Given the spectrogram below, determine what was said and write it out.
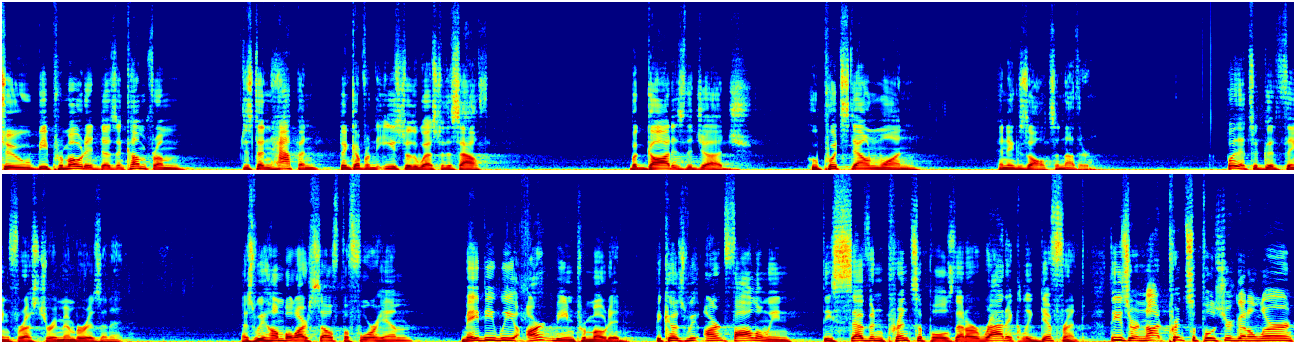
to be promoted doesn't come from, just doesn't happen, doesn't come from the east or the west or the south. But God is the judge who puts down one and exalts another. Boy, that's a good thing for us to remember, isn't it? As we humble ourselves before Him, maybe we aren't being promoted because we aren't following these seven principles that are radically different. These are not principles you're going to learn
